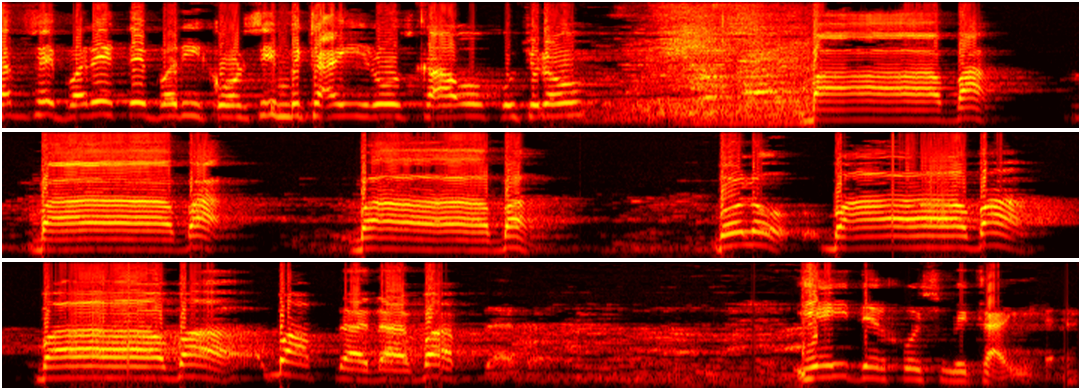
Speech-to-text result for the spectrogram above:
सबसे बड़े ते बड़ी कौन सी मिठाई रोज खाओ, खुश रहो? बाबा बाबा बाबा। बोलो, बाबा बाबा, बाप दादा बाप दादा। यही दिल खुश मिठाई है।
